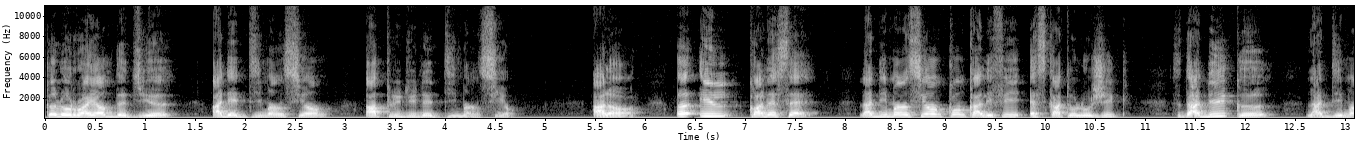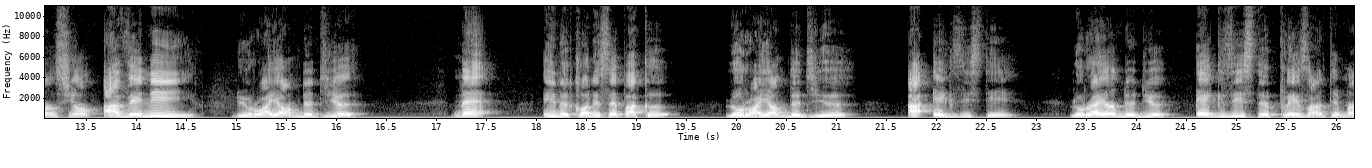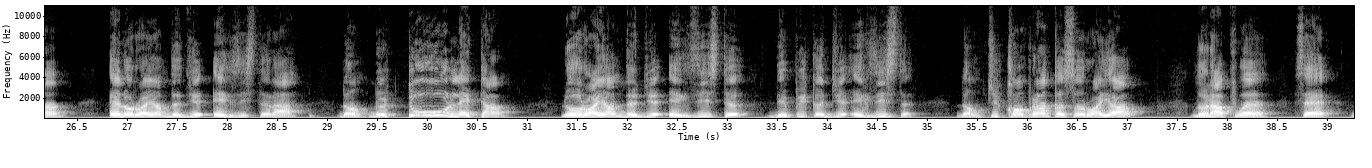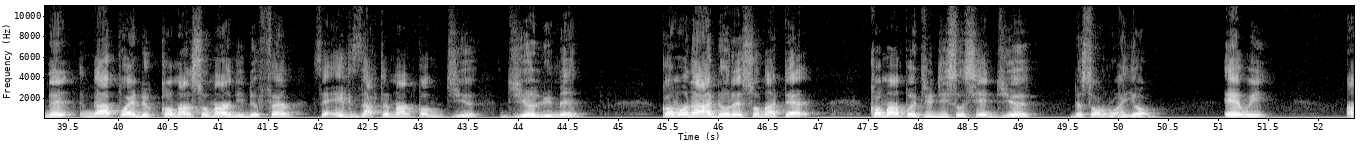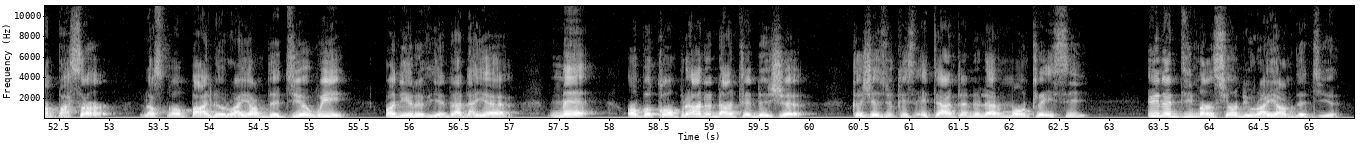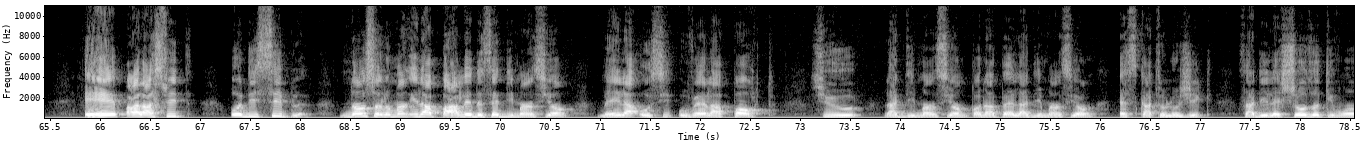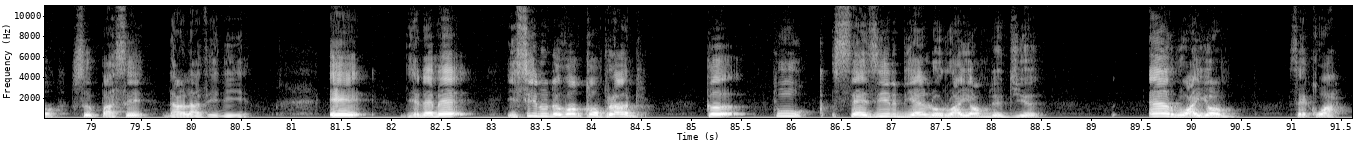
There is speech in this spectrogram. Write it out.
que le royaume de Dieu a des dimensions, a plus d'une dimension. Alors, eux, ils connaissaient la dimension qu'on qualifie eschatologique, c'est-à-dire que la dimension à venir du royaume de Dieu. Mais ils ne connaissaient pas que le royaume de Dieu a existé, le royaume de Dieu existe présentement et le royaume de Dieu existera. Donc de tous les temps, le royaume de Dieu existe depuis que Dieu existe. Donc tu comprends que ce royaume n'aura point, n'a point de commencement ni de fin. C'est exactement comme Dieu, Dieu lui-même. Comme on a adoré ce matin, comment peux-tu dissocier Dieu de son royaume? Eh oui, en passant, lorsqu'on parle de royaume de Dieu, oui, on y reviendra d'ailleurs. Mais on peut comprendre d'entrée de jeu que Jésus-Christ était en train de leur montrer ici une dimension du royaume de Dieu. Et par la suite, aux disciples, non seulement il a parlé de cette dimension, mais il a aussi ouvert la porte sur la dimension qu'on appelle la dimension eschatologique, c'est-à-dire les choses qui vont se passer dans l'avenir. Et, bien aimé, ici nous devons comprendre que pour saisir bien le royaume de Dieu, un royaume, c'est quoi?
